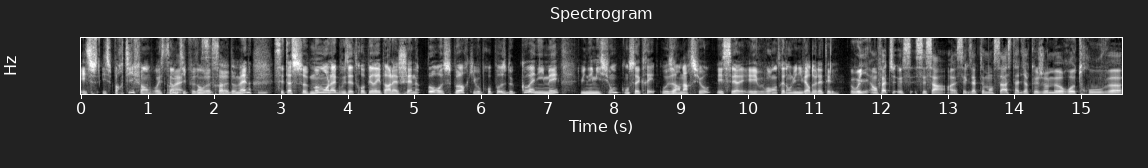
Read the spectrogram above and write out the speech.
et, sportif, hein, vous restez un petit peu dans votre euh, domaine. Mm. C'est à ce moment-là que vous êtes repéré par la chaîne Eurosport qui vous propose de co-animer une émission consacrée aux arts martiaux et, et vous rentrez dans l'univers de la télé. Oui, en fait c'est ça, c'est exactement ça, c'est-à-dire que je me retrouve euh,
